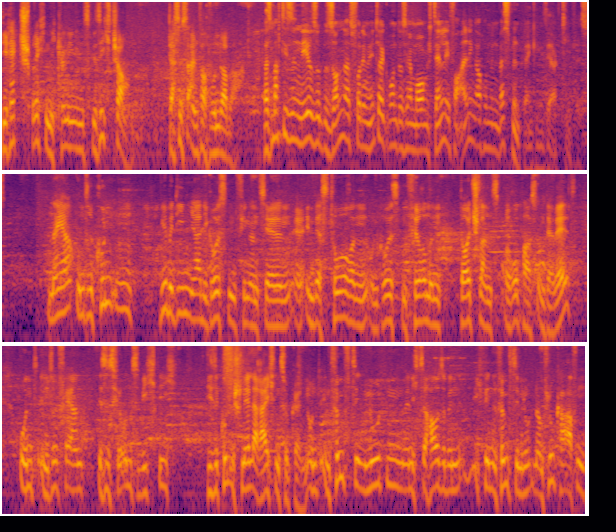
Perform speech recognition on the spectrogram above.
direkt sprechen, ich kann ihnen ins Gesicht schauen. Das ist einfach wunderbar. Was macht diese Nähe so besonders vor dem Hintergrund, dass ja Morgan Stanley vor allen Dingen auch im Investmentbanking sehr aktiv ist? Naja, unsere Kunden, wir bedienen ja die größten finanziellen äh, Investoren und größten Firmen Deutschlands, Europas und der Welt. Und insofern ist es für uns wichtig, diese Kunden schnell erreichen zu können. Und in 15 Minuten, wenn ich zu Hause bin, ich bin in 15 Minuten am Flughafen,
